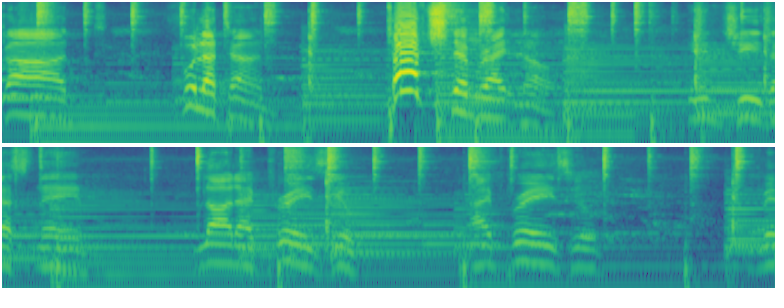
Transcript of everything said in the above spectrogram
God, Fullerton. Touch them right now. In Jesus' name. Lord, I praise you. I praise you. We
